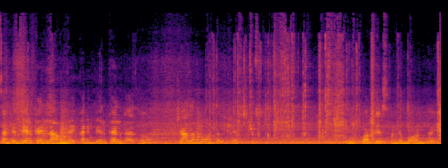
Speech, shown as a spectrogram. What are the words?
కోస అంటే బీరకాయలా ఉంటాయి కానీ బీరకాయలు కాదు. చాలా బాగుంటుంది టేస్ట్. ఇవి కూర చేసుకుంటే బాగుంటాయి.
